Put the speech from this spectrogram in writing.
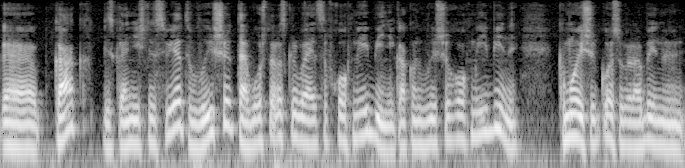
э, как бесконечный свет выше того, что раскрывается в хохме и бине, как он выше хохмы и бины. К мойши косу рабейну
